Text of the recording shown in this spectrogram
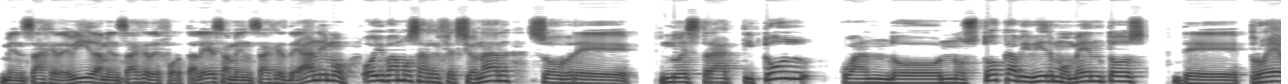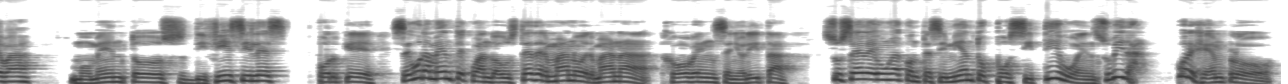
mensaje de vida, mensaje de fortaleza, mensajes de ánimo. Hoy vamos a reflexionar sobre nuestra actitud cuando nos toca vivir momentos de prueba, momentos difíciles, porque seguramente cuando a usted hermano, hermana, joven, señorita, sucede un acontecimiento positivo en su vida. Por ejemplo,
